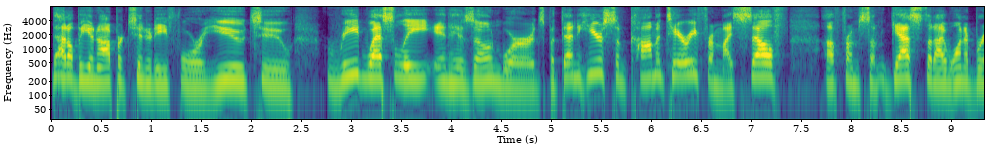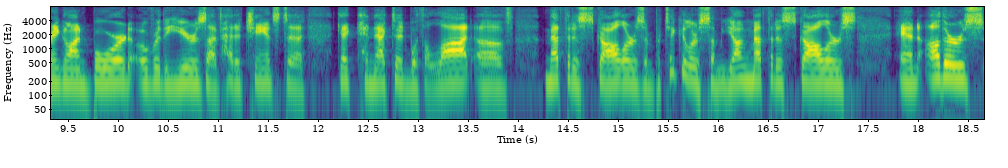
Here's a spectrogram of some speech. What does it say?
That'll be an opportunity for you to read Wesley in his own words, but then here's some commentary from myself uh, from some guests that I want to bring on board. Over the years, I've had a chance to get connected with a lot of Methodist scholars, in particular, some young Methodist scholars and others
